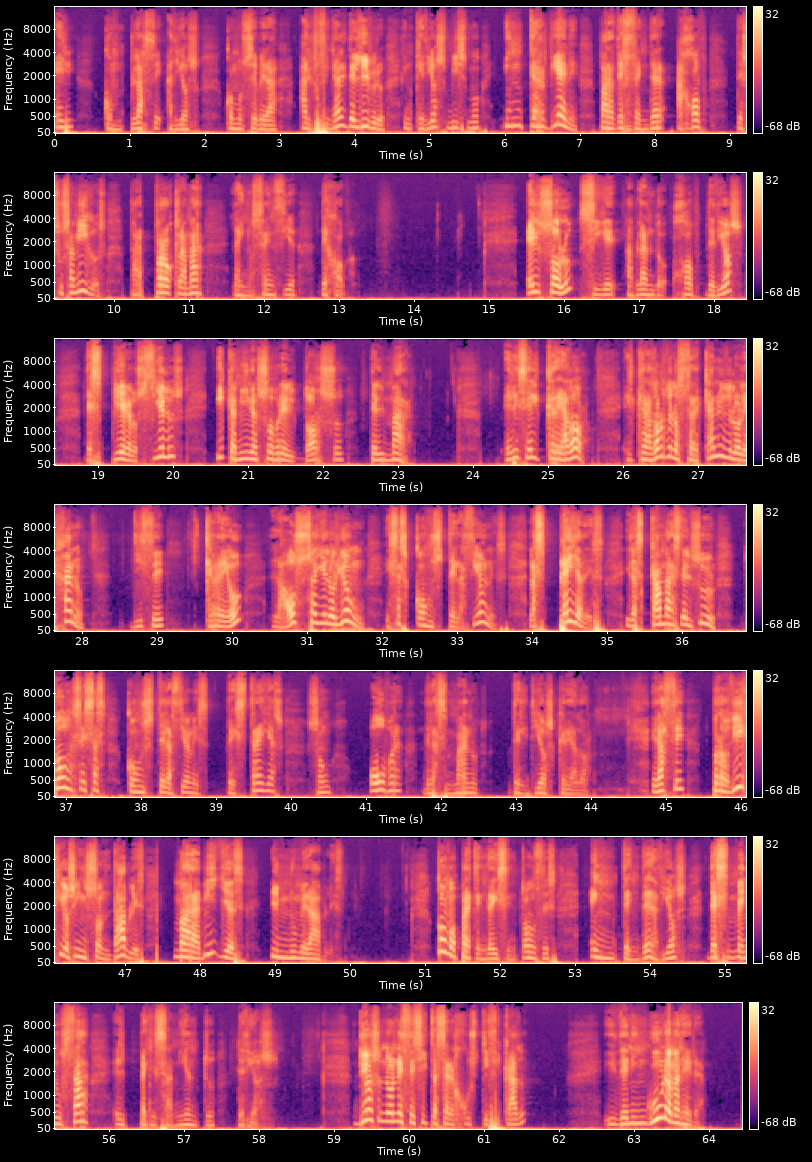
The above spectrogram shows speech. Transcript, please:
él complace a Dios, como se verá al final del libro, en que Dios mismo interviene para defender a Job de sus amigos, para proclamar la inocencia de Job. Él solo sigue hablando Job de Dios, despliega los cielos y camina sobre el dorso del mar. Él es el creador, el creador de lo cercano y de lo lejano. Dice, creó la Osa y el Orión, esas constelaciones, las Pléyades y las cámaras del sur, todas esas constelaciones de estrellas son obra de las manos del Dios creador. Él hace prodigios insondables, maravillas innumerables. ¿Cómo pretendéis entonces entender a Dios, desmenuzar el pensamiento de Dios? Dios no necesita ser justificado y de ninguna manera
